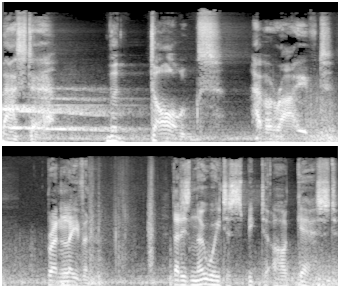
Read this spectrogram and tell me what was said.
Master, the dogs have arrived. Brenlaven, that is no way to speak to our guest.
